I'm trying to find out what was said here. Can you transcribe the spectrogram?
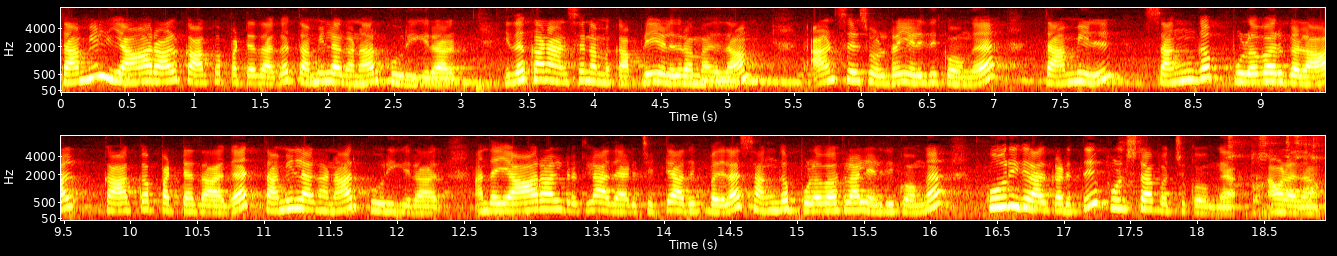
தமிழ் யாரால் காக்கப்பட்டதாக தமிழகனார் கூறுகிறார். இதற்கான ஆன்சர் நமக்கு அப்படியே எழுதுகிற மாதிரி தான் ஆன்சர் சொல்கிறேன் எழுதிக்கோங்க. தமிழ் சங்க புலவர்களால் காக்கப்பட்டதாக தமிழகனார் கூறுகிறார். அந்த யாரால் இருக்குல்ல அதை அடிச்சிட்டு அதுக்கு பதிலாக சங்க புலவர்களால் எழுதிக்கோங்க. கூறுகிறாருக்கு அடுத்து ஃபுல் ஸ்டாப் வச்சுக்கோங்க. அவ்வளோதான்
